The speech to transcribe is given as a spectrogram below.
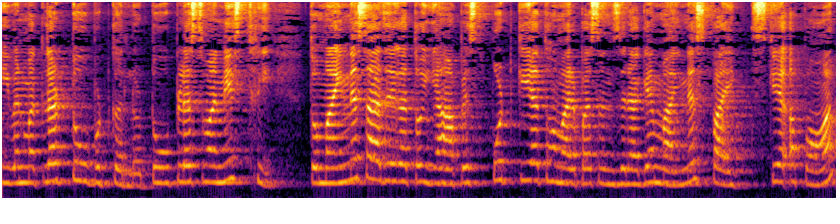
इवन मतलब टू पुट कर लो। Two plus one is three तो माइनस आ जाएगा तो यहाँ पे पुट किया तो हमारे पास आंसर आ गया माइनस फाइव के upon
